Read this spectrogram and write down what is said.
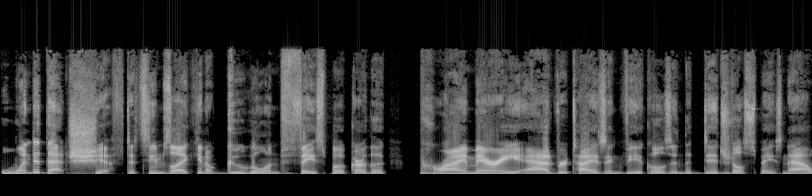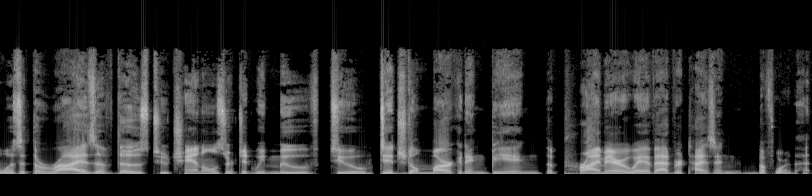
When did that shift? It seems like, you know, Google and Facebook are the primary advertising vehicles in the digital space now. Was it the rise of those two channels, or did we move to digital marketing being the primary way of advertising before that?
